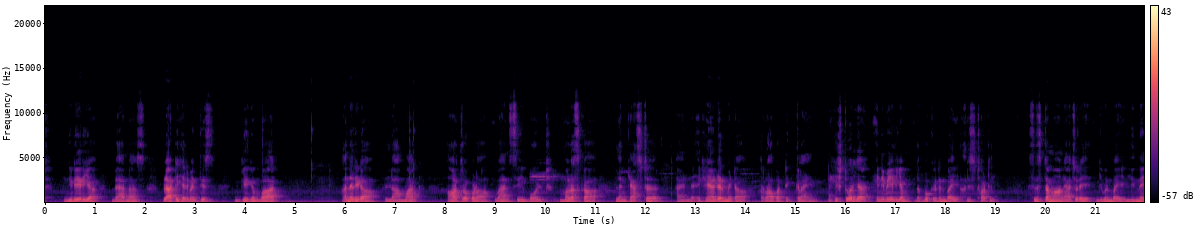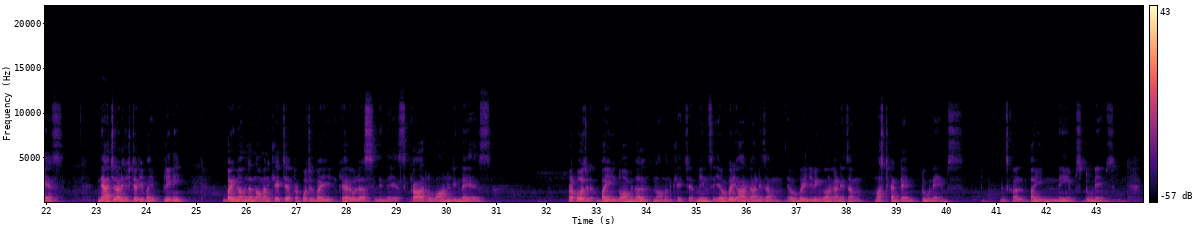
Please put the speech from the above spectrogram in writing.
Cnidaria, Barnes, Platyhelminthes Gegenbaur, Annelida Lamarck, Arthropoda Van Bolt, Mollusca Lankester and Echinodermata Robert Klein. Historia Animalium, the book written by Aristotle, Systema Naturae given by Linnaeus, Natural History by Pliny, Binomial nomenclature proposed by Carolus Linnaeus. Carl von Linnaeus proposed binomial nomenclature means every organism, every living organism must contain two names. It's called by names, two names.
